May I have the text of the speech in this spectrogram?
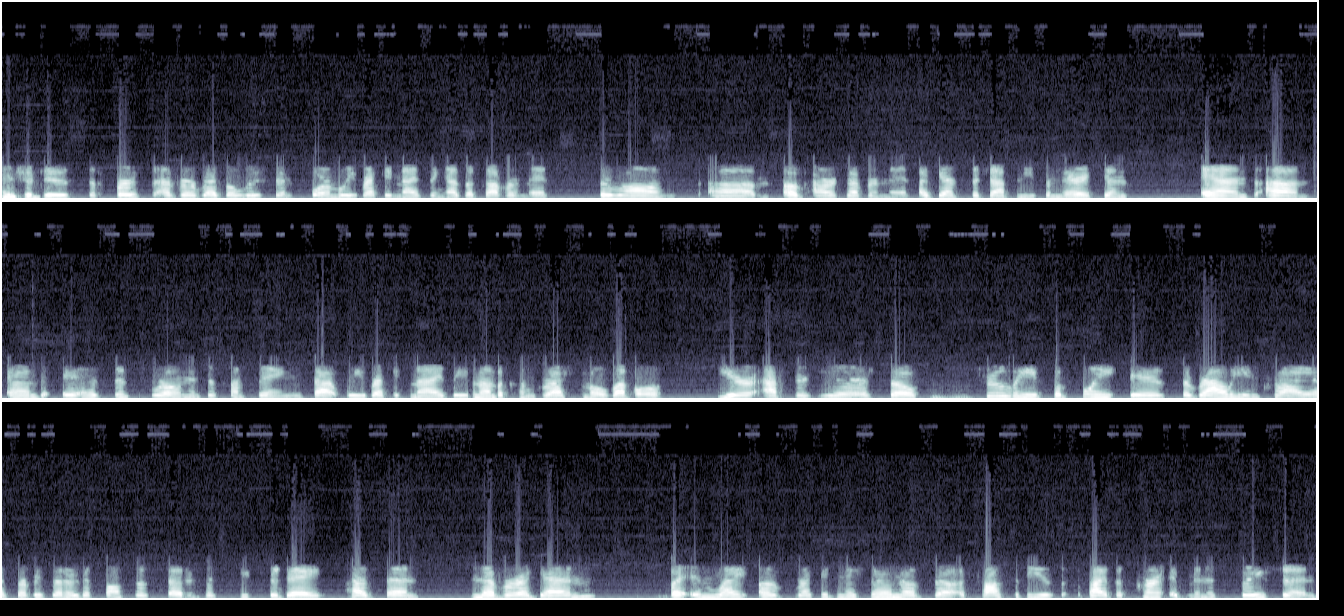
introduced the first ever resolution formally recognizing as a government the wrongs um, of our government against the Japanese Americans and um, and it has since grown into something that we recognize even on the congressional level year after year. So truly, the point is the rallying cry, as Representative Fonso said in his speech today, has been never again. But in light of recognition of the atrocities by the current administration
